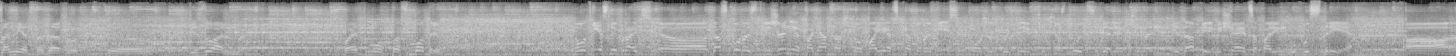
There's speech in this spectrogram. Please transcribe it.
заметно, даже вот, э, визуально. Поэтому посмотрим. Если брать э, да, скорость движения, понятно, что боец, который весит, может быть, легче чувствует себя легче на ринге, да, перемещается по рингу быстрее. А,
